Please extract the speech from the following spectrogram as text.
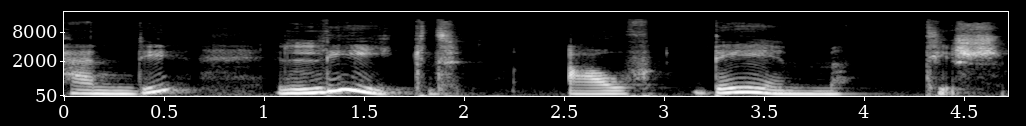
Handy liegt auf dem Tisch.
